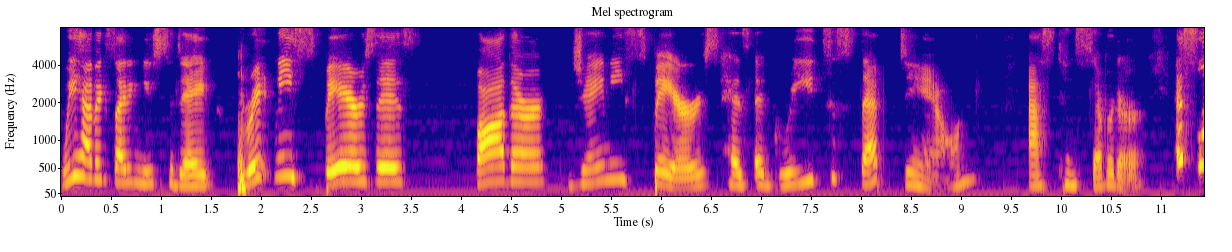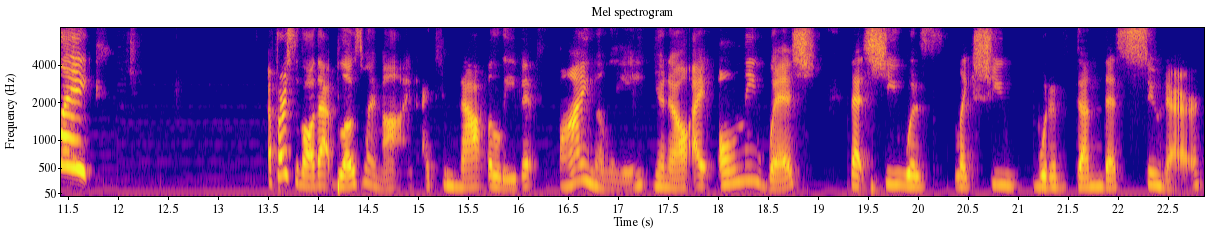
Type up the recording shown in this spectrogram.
We have exciting news today. Britney Spears's father, Jamie Spears, has agreed to step down as conservator. It's like first of all, that blows my mind. I cannot believe it finally, you know, I only wish that she was like she would have done this sooner.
